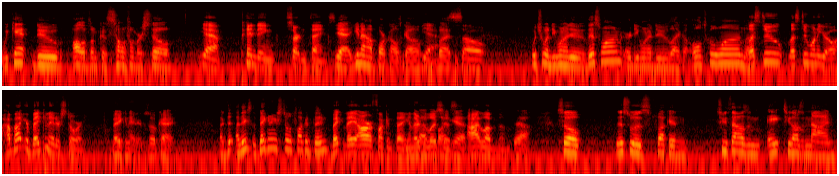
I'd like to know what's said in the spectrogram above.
we can't do all of them because some of them are still. Yeah, pending certain things. Yeah, you know how port calls go. Yeah. But so which one do you want to do? This one or do you want to do like an old school one? Like let's do let's do one of your. How about your baconator story? baconators. Okay. Are, th- are they is baconators still a fucking thing? Ba- they are a fucking thing, and they're That fuck- delicious. yeah. I love them. Yeah. So, this was fucking 2008, 2009.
